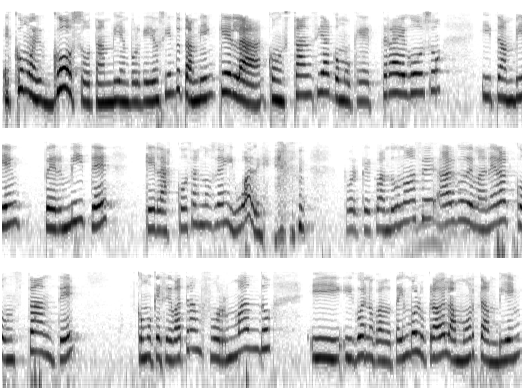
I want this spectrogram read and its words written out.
es como el gozo también, porque yo siento también que la constancia como que trae gozo y también permite que las cosas no sean iguales. Porque cuando uno hace algo de manera constante, como que se va transformando y, bueno, cuando está involucrado el amor también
